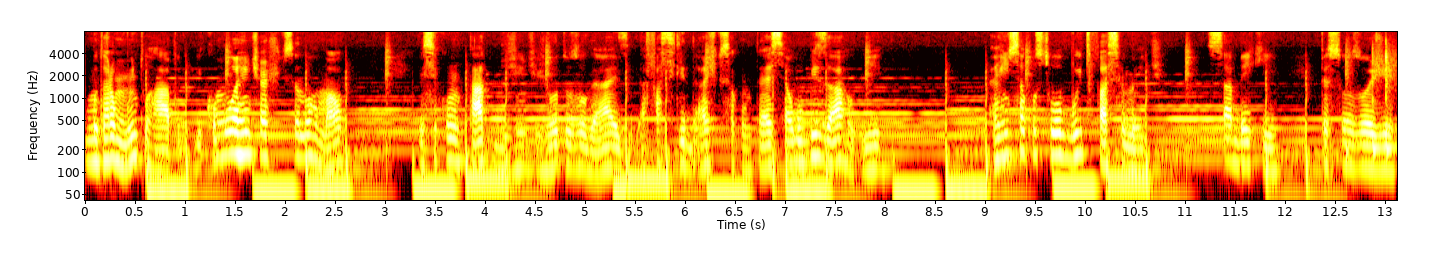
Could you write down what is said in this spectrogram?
mudaram muito rápido e como a gente acha que isso é normal. Esse contato de gente de outros lugares, a facilidade que isso acontece é algo bizarro e a gente se acostumou muito facilmente. Saber que pessoas hoje,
